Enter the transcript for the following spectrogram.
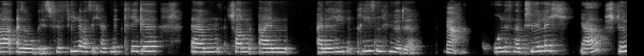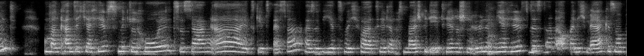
also ist für viele, was ich halt mitkriege, ähm, schon ein, eine Riesenhürde. Ja. Obwohl es natürlich, ja, stimmt. Und man kann sich ja Hilfsmittel holen, zu sagen, ah, jetzt geht's besser. Also wie jetzt, wo ich vorher erzählt habe, zum Beispiel die ätherischen Öle. Mir hilft es dann auch, wenn ich merke, so,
